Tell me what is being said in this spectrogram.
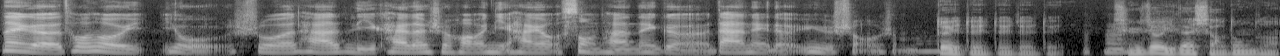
那个 Toto 有说他离开的时候，你还有送他那个大内的玉手什么？对对对对对，其实就一个小动作。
